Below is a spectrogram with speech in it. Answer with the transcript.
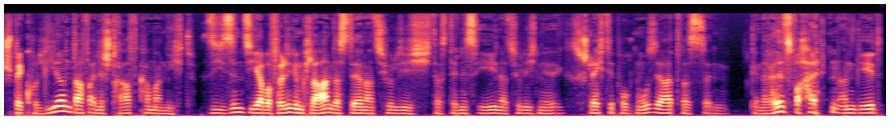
Spekulieren darf eine Strafkammer nicht. Sie sind sich aber völlig im Klaren, dass der natürlich, dass Dennis E. natürlich eine schlechte Prognose hat, was sein generelles Verhalten angeht.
